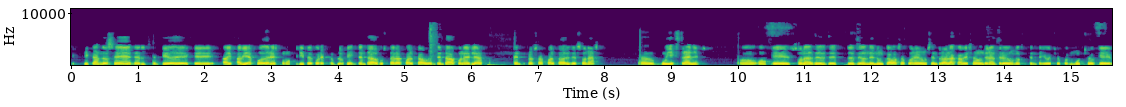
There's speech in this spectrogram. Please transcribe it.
explicándose en el sentido de que hay- había jugadores como Felipe, por ejemplo, que intentaba buscar a Falcao, intentaba ponerle centros a Falcao desde zonas uh, muy extrañas. O, o que zonas desde, desde donde nunca vas a poner un centro a la cabeza de un delantero de 1,78, por mucho que,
